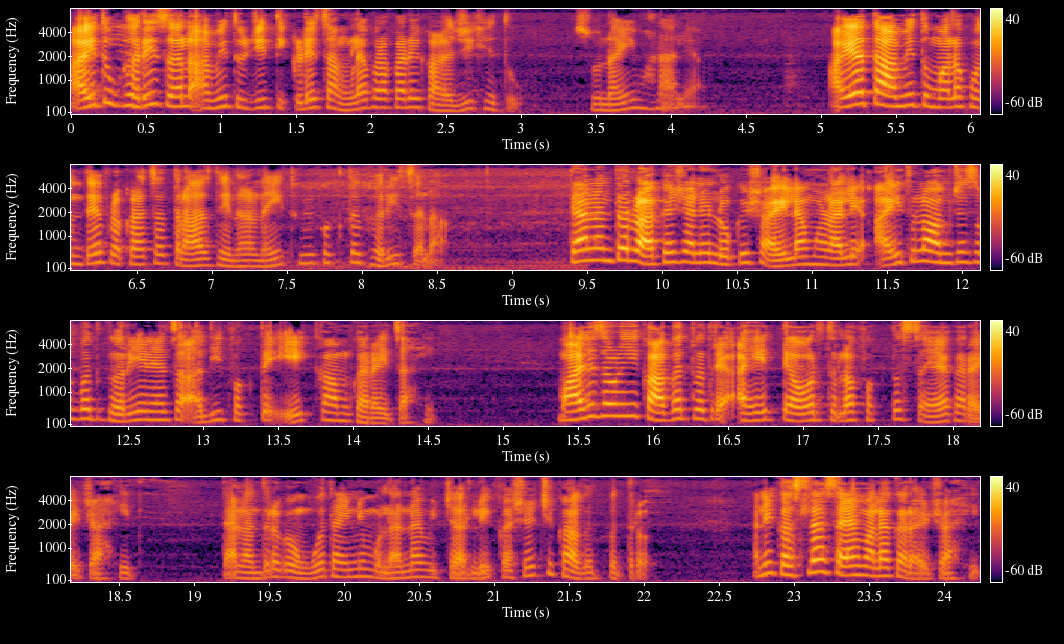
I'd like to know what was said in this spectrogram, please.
आई तू घरी चल आम्ही तुझी तिकडे चांगल्या प्रकारे काळजी घेतो सुनाई म्हणाल्या. आई आता आम्ही तुम्हाला कोणत्याही प्रकारचा त्रास देणार नाही तुम्ही फक्त घरी चला. त्यानंतर राकेश आणि लोकेश आईला म्हणाले आई तुला आमच्यासोबत घरी येण्याचा आधी फक्त एक काम करायचं आहे. माझ्याजवळ ही कागदपत्रे आहेत त्यावर तुला फक्त सह्या करायच्या आहेत. त्यानंतर गंगोताईंनी मुलांना विचारले कशाची कागदपत्र? आणि कसल्या सह्या मला करायच्या आहेत?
